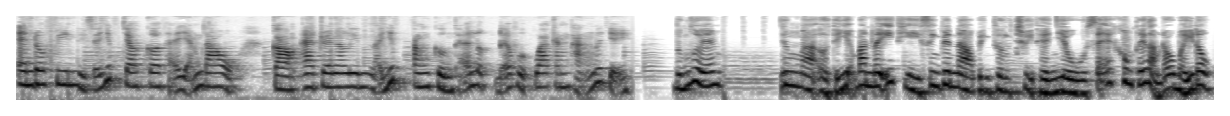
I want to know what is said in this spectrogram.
Endorphin thì sẽ giúp cho cơ thể giảm đau, còn adrenaline lại giúp tăng cường thể lực để vượt qua căng thẳng đó chị. Đúng rồi em. Nhưng mà ở thí nghiệm ban nãy thì sinh viên nào bình thường chửi thề nhiều sẽ không thấy giảm đau mấy đâu.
